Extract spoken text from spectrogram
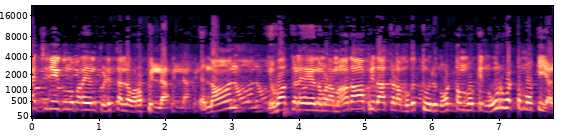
ഹജ്ജ് ചെയ്തു എന്ന് പറയാൻ പിടുത്തല്ല ഉറപ്പില്ല. എന്നാൽ യുവാക്കളെ നമ്മുടെ മാതാപിതാക്കളുടെ മുഖത്ത് ഒരു നോട്ടം നോക്കി നൂറുവട്ടം നോക്കിയാൽ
